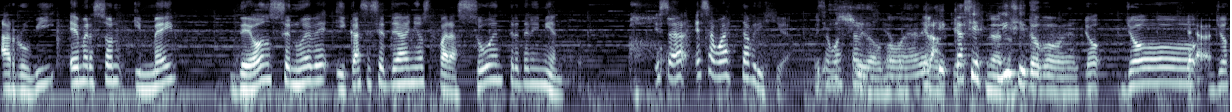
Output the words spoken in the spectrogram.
a Rubí, Emerson y Maeve de 11, 9 y casi 7 años para su entretenimiento. Esa, esa weá está brígida. Esa weá está brígida, po. Es que casi explícito, po, weón. yo, yo,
